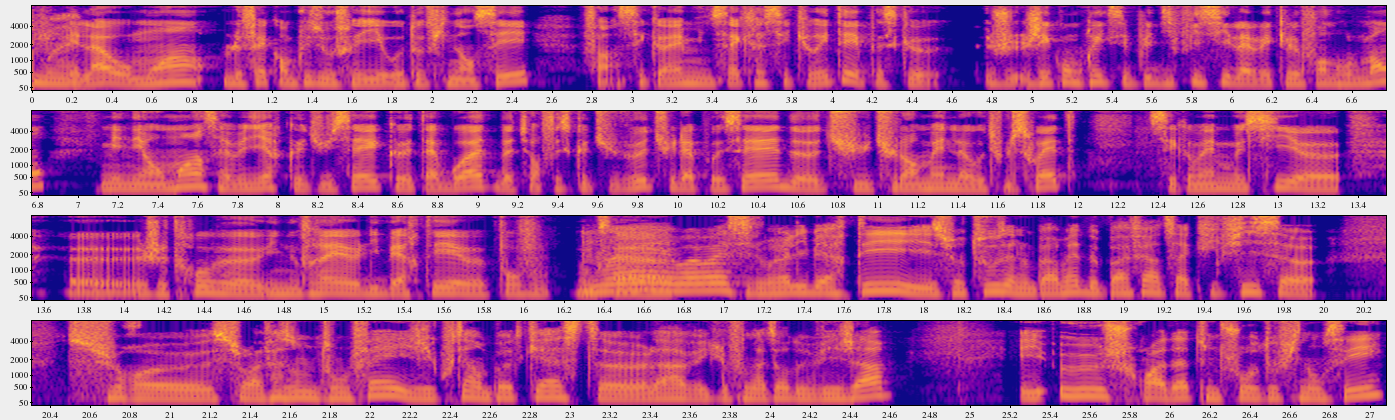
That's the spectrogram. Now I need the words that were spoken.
Et là, au moins, le fait qu'en plus vous soyez autofinancé, enfin, c'est quand même une sacrée sécurité parce que j'ai compris que c'est plus difficile avec le fonds de roulement, mais néanmoins, ça veut dire que tu sais que ta boîte, bah, tu en fais ce que tu veux, tu la possèdes, tu, tu l'emmènes là où tu le souhaites. C'est quand même aussi, euh, euh, je trouve, une vraie liberté euh, pour vous. Donc ouais, ouais, ouais, c'est une vraie liberté et surtout, ça nous permet de pas faire de sacrifices sur sur la façon dont on le fait. Et j'ai écouté un podcast là avec le fondateur de Veja. Et eux, je crois, à date, sont toujours autofinancés.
